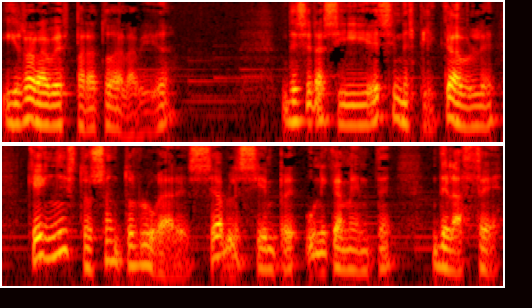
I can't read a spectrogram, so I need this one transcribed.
y rara vez para toda la vida. De ser así, es inexplicable que en estos santos lugares se hable siempre únicamente de la fe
